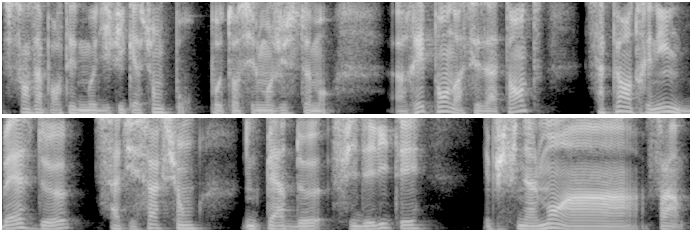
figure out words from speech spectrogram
sans apporter de modifications pour potentiellement justement euh, répondre à ces attentes, ça peut entraîner une baisse de satisfaction, une perte de fidélité, et puis finalement un, enfin,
